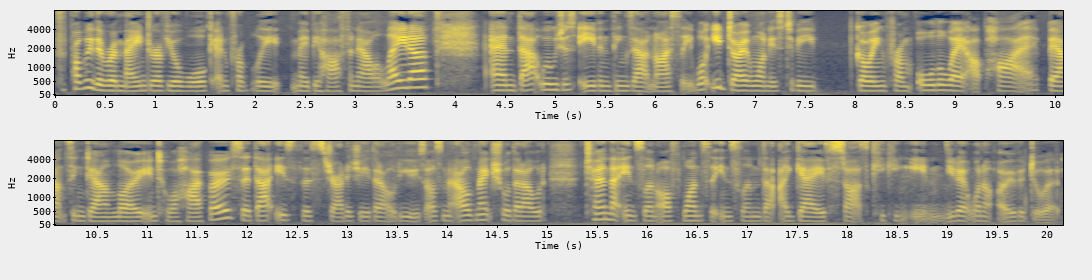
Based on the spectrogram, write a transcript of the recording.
for probably the remainder of your walk and probably maybe half an hour later and that will just even things out nicely. What you don't want is to be going from all the way up high, bouncing down low into a hypo. So that is the strategy that I would use. I, was, I would make sure that I would turn that insulin off once the insulin that I gave starts kicking in. You don't want to overdo it.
